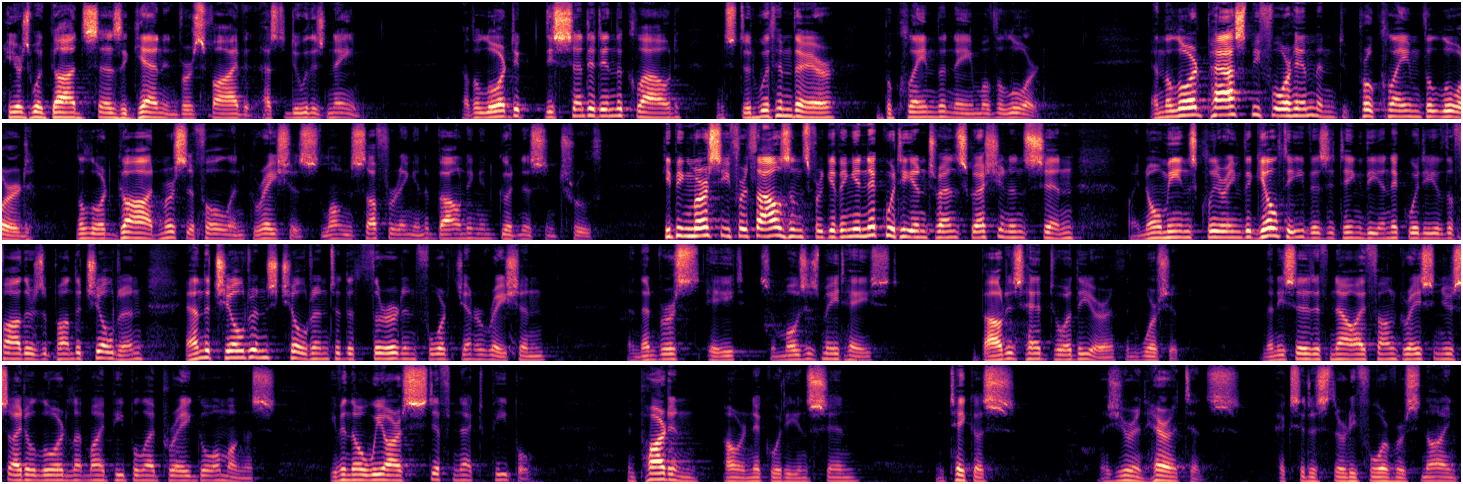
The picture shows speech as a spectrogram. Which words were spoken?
here's what God says again in verse 5. It has to do with his name. Now the Lord de- descended in the cloud and stood with him there and proclaimed the name of the Lord. And the Lord passed before him and proclaimed the Lord, the Lord God, merciful and gracious, long suffering and abounding in goodness and truth keeping mercy for thousands, forgiving iniquity and transgression and sin, by no means clearing the guilty, visiting the iniquity of the fathers upon the children, and the children's children to the third and fourth generation. And then verse 8 So Moses made haste, bowed his head toward the earth, and worshiped. And then he said, If now I found grace in your sight, O Lord, let my people, I pray, go among us, even though we are stiff necked people, and pardon our iniquity and sin, and take us as your inheritance. Exodus 34, verse 9,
